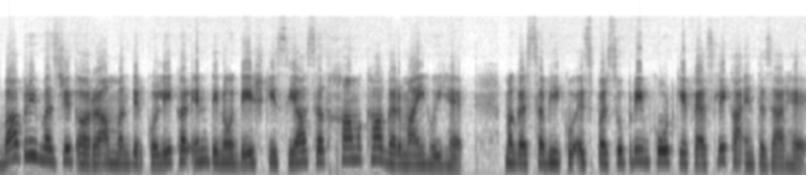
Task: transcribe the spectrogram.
बाबरी मस्जिद और राम मंदिर को लेकर इन दिनों देश की सियासत खामखा गरमाई हुई है, मगर सभी को इस पर सुप्रीम कोर्ट के फैसले का इंतज़ार है।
